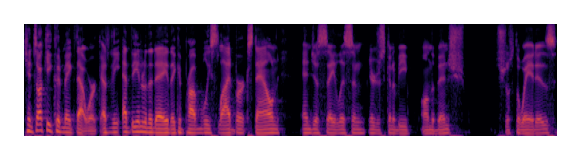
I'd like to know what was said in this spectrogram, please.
Kentucky could make that work. At the at the end of the day, they could probably slide Burks down and just say, "Listen, you're just going to be on the bench. It's just the way it is."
